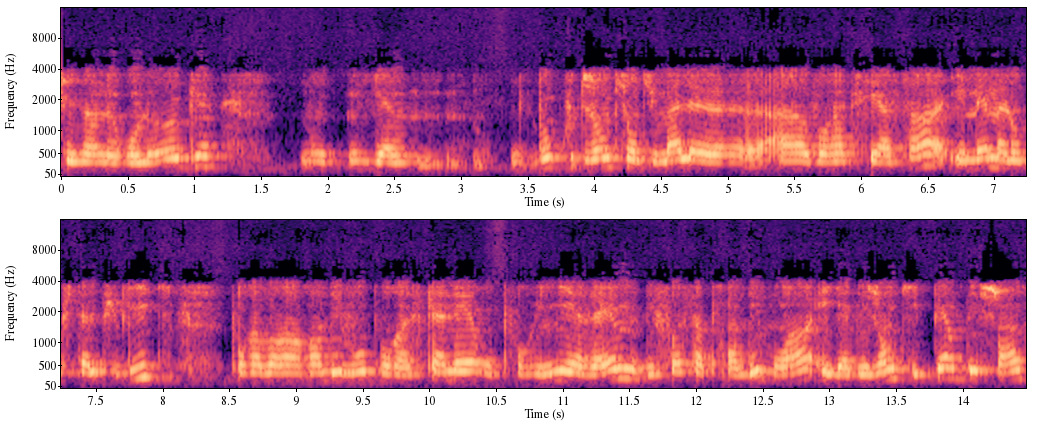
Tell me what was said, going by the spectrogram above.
chez un neurologue. Donc il y a beaucoup de gens qui ont du mal euh, à avoir accès à ça et même à l'hôpital public pour avoir un rendez-vous pour un scanner ou pour une IRM, des fois ça prend des mois et il y a des gens qui perdent des chances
